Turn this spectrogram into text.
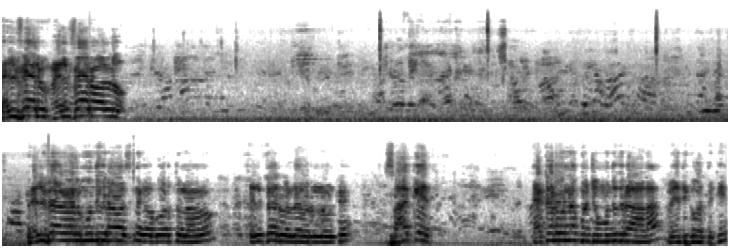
వెల్ఫేర్ వెల్ఫేర్ వాళ్ళు. వెల్ఫేర్ వాళ్ళు ముందుకు రావాల్సిందిగా కోరుతున్నాను. వెల్ఫేర్ వాళ్ళు ఎవరన్నా ఉంటే సాకేత్ ఎక్కడ ఉన్నా కొంచెం ముందుకు రావాలా? వేదిక వద్దకి.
